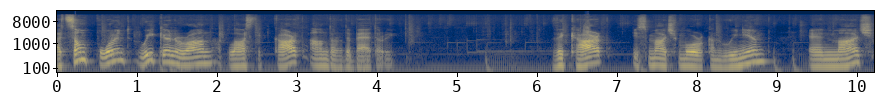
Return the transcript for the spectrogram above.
At some point we can run a plastic card under the battery. The card is much more convenient and much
